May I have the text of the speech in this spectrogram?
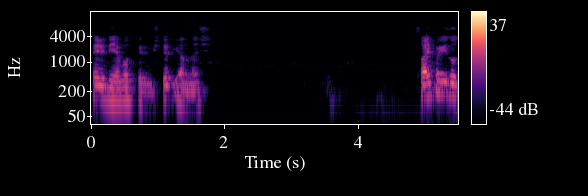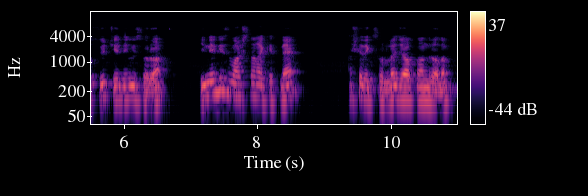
Feride'ye bot verilmiştir. Yanlış. Sayfa 133 7. soru. Dinlediğiniz baştan hareketle aşağıdaki soruları cevaplandıralım.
